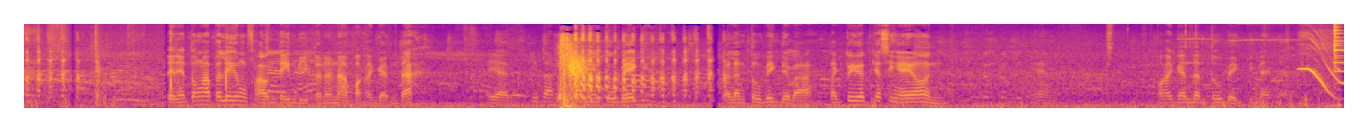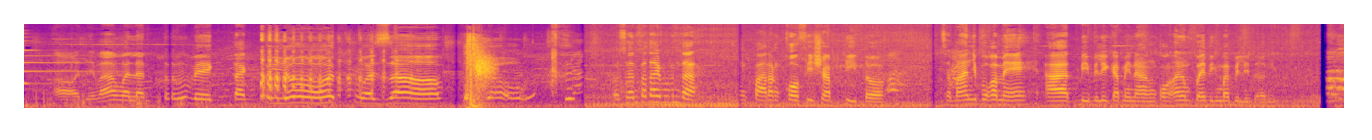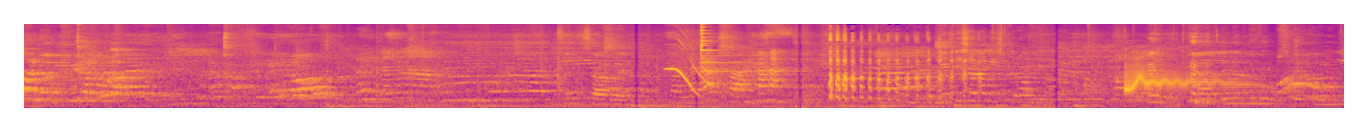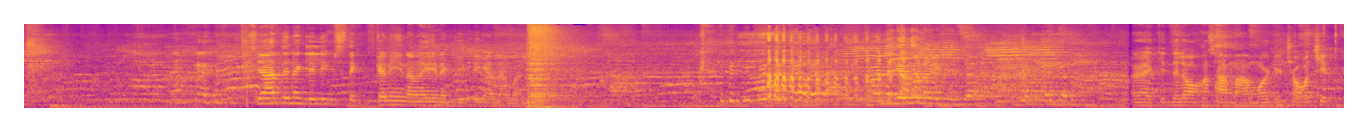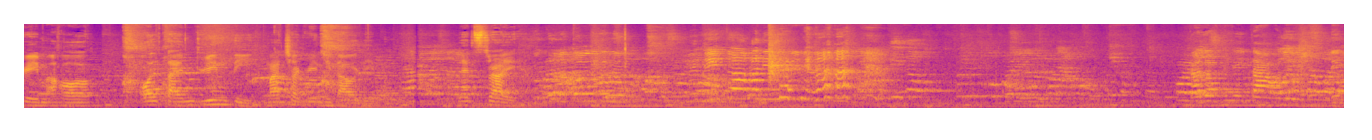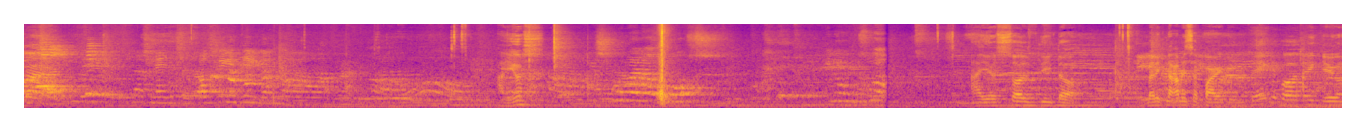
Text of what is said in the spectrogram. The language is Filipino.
Then ito nga pala yung fountain dito na napakaganda. Ayan, kita-kita yung tubig. Walang tubig, di ba? Tagtuyot kasi ngayon. Ayan. Pakagandang tubig, tingnan niyo. Oh, di ba? Walang tubig. Tagtuyot. What's up? Yo! o, saan pa tayo pupunta? Parang coffee shop dito. Samahan niyo po kami at bibili kami ng kung anong pwedeng mabili doon. Si ate nagli-lipstick kanina ngayon nagtitinga naman. Hindi ganyan nakikita. Alright, yung dalawa ko kasama, more than choco chip cream. Ako, all-time green tea. Matcha green tea tawag dito. Let's try. Dito ako din Kala ko kita ako. Di ba? Medyo, pag tinitingnan mo. Ayos. Ayos, solved dito. Balik na kami sa parking. Thank you po, thank you.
